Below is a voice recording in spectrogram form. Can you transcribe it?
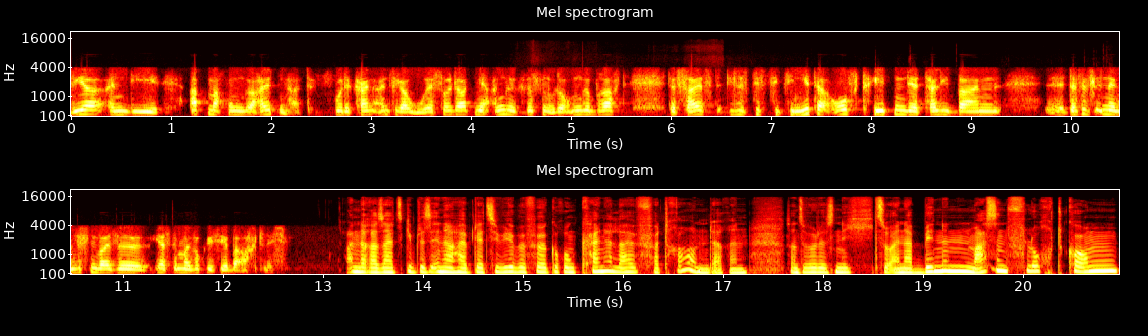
sehr an die Abmachungen gehalten hat. Es wurde kein einziger US-Soldat mehr angegriffen oder umgebracht. Das heißt, dieses disziplinierte Auftreten der Taliban, äh, das ist in einer gewissen Weise erst einmal wirklich sehr beachtlich. Andererseits gibt es innerhalb der Zivilbevölkerung keinerlei Vertrauen darin. Sonst würde es nicht zu einer Binnenmassenflucht kommen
